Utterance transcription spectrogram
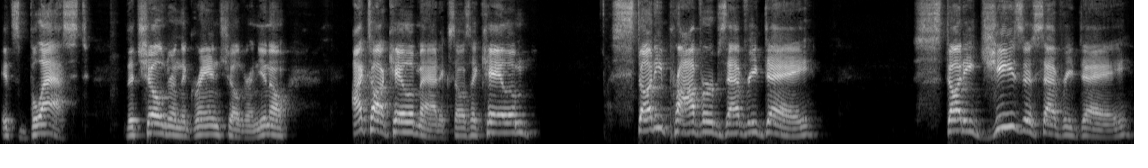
it's blessed the children, the grandchildren. You know, I taught Caleb Maddix. I was like, Caleb, study Proverbs every day, study Jesus every day,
